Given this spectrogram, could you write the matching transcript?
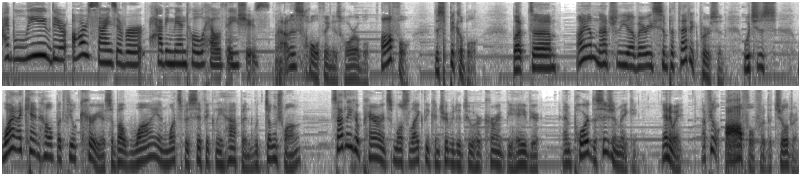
I believe there are signs of her having mental health issues. This whole thing is horrible, awful, despicable. But um, I am naturally a very sympathetic person, which is why I can't help but feel curious about why and what specifically happened with Zheng Shuang. Sadly, her parents most likely contributed to her current behavior and poor decision making. Anyway, I feel awful for the children.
